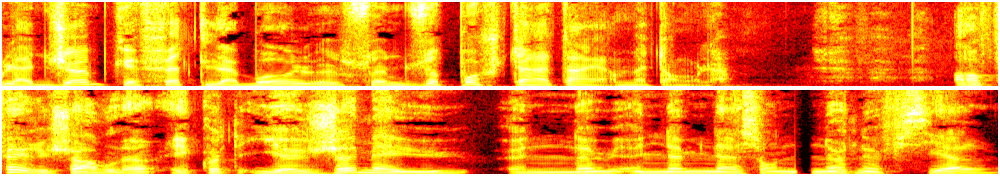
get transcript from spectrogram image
la job qu'il a faite là-bas, là, ça nous a pas jeté à terre, mettons là. En fait, Richard, là, écoute, il n'y a jamais eu une, nom- une nomination non officielle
